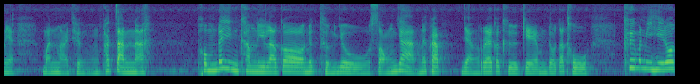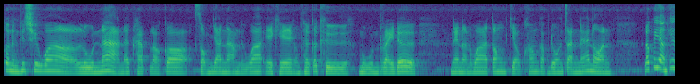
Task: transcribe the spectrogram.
เนี่ยมันหมายถึงพระจันทร์นะ ผมได้ยินคำนี้แล้วก็นึกถึงอยู่ 2 อย่างนะครับ อย่างแรกก็คือเกม Dota 2 คือมันมีฮีโร่ตัวหนึ่งที่ชื่อว่าลูน่านะครับ แล้วก็สมญานามหรือว่า AKA ของเธอก็คือ Moon Rider แน่นอนว่าต้องเกี่ยวข้องกับดวงจันทร์แน่นอน แล้วก็อย่างที่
